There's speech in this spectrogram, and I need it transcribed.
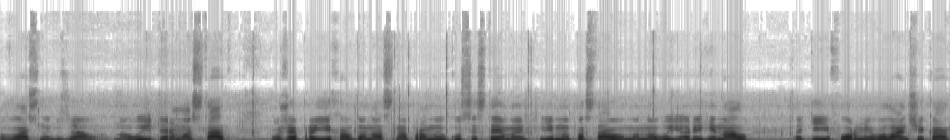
Власник взяв новий термостат, вже приїхав до нас на промивку системи, і ми поставимо новий оригінал, в формі воланчика,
